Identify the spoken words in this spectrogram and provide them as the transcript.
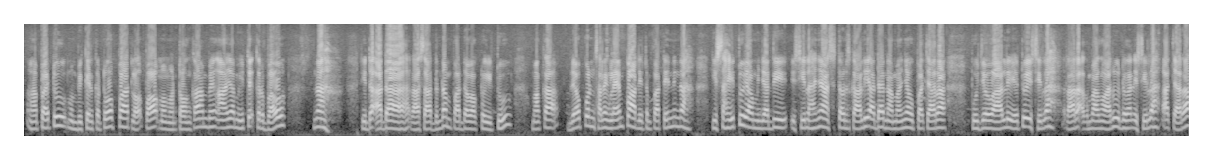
apa itu membuat ketupat, lauk pauk, memotong kambing, ayam, itik, kerbau. Nah, tidak ada rasa dendam pada waktu itu, maka beliau pun saling lempar di tempat ini. Nah, kisah itu yang menjadi istilahnya setahun sekali ada namanya upacara puja wali, itu istilah rarak kembang waru dengan istilah acara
